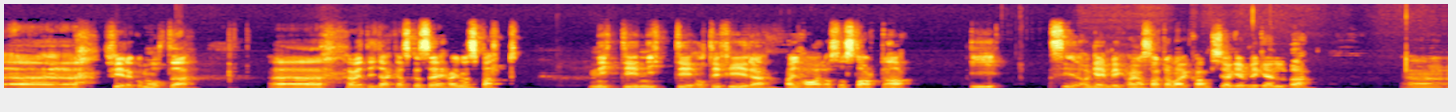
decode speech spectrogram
4,8. Uh, uh, jeg vet ikke hva jeg skal si. Han har spilt 90, 90, 84. Han har altså starta i siden Gameweek Han har starta hver kamp siden Gameweek 11. Uh,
